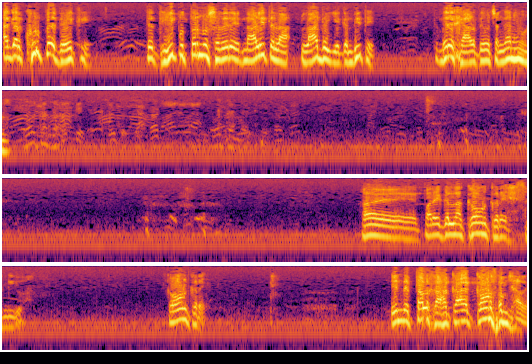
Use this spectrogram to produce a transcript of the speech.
اگر کھرپے دے کے تے دھی پتر نو سویرے نالی تے لا دئیے گندی تے تو میرے خیال تے وہ چنگا نہیں ہونا۔ پر یہ گلا کون کرے سنگیو؟ کون کرے؟ ان تلخ حقائق کون سمجھاوے؟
